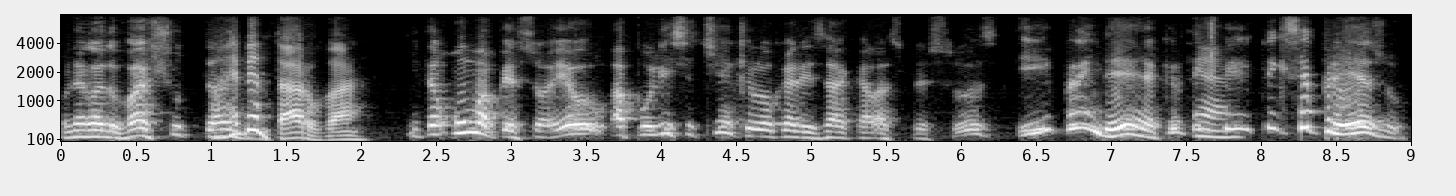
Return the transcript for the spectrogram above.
o negócio do VAR chutando. Arrebentaram o VAR. Então, uma pessoa, eu, a polícia tinha que localizar aquelas pessoas e prender. Aquilo tem, é. que, tem que ser preso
